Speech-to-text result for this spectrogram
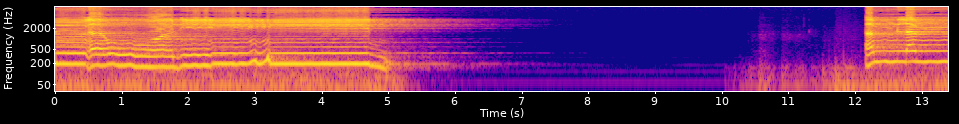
الأولين لم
